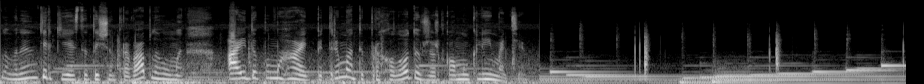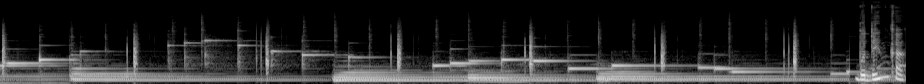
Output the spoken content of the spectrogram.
Вони не тільки є естетично привабливими, а й допомагають підтримати прохолоду в жаркому кліматі. Будинках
